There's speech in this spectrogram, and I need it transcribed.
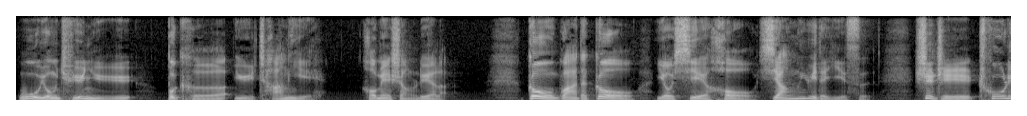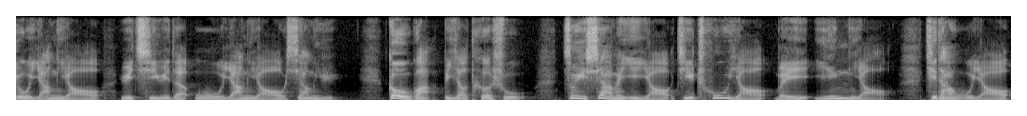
勿用娶女，不可与长也。后面省略了。构卦的构有邂逅、相遇的意思，是指初六阳爻与其余的五阳爻相遇。构卦比较特殊，最下面一爻即初爻为阴爻，其他五爻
